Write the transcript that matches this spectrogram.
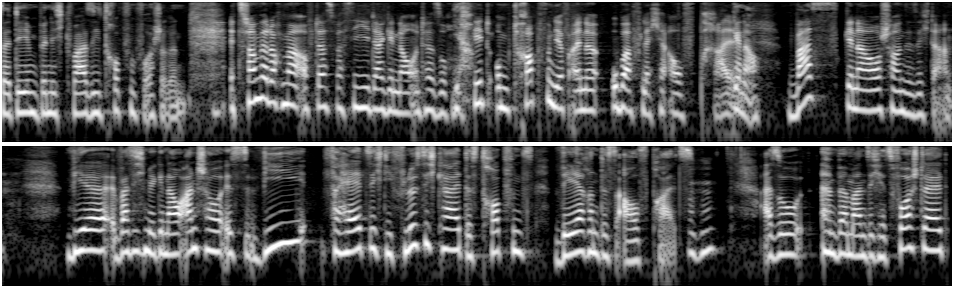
seitdem bin ich quasi Tropfenforscherin. Jetzt schauen wir doch mal auf das, was Sie da genau untersuchen. Ja. Es geht um Tropfen, die auf eine Oberfläche aufprallen. Genau. Was genau schauen Sie sich da an? Wir, was ich mir genau anschaue, ist, wie verhält sich die Flüssigkeit des Tropfens während des Aufpralls. Mhm. Also wenn man sich jetzt vorstellt,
